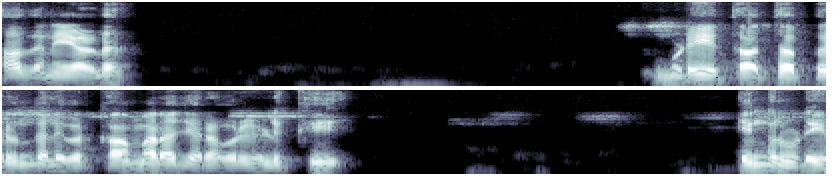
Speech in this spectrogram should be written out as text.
சாதனையாளர். நம்முடைய தாத்தா பெருந்தலைவர் காமராஜர் அவர்களுக்கு எங்களுடைய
